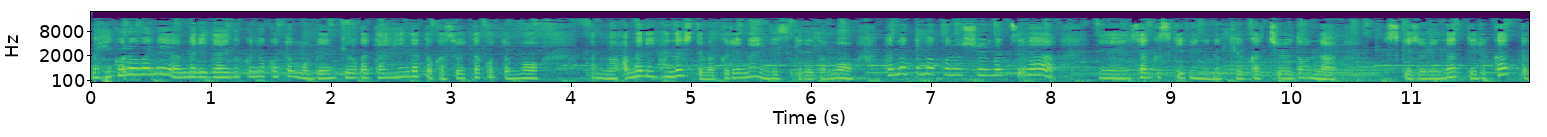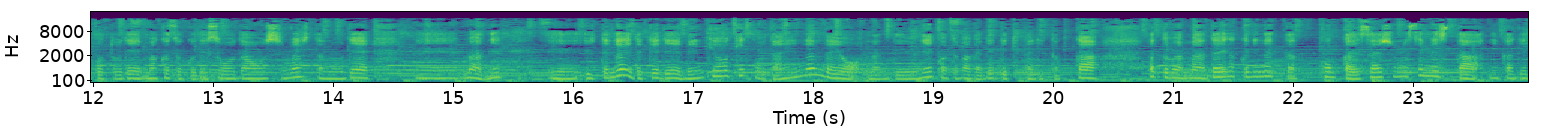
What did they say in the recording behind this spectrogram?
まあ、日頃はね、あんまり大学のことも勉強が大変だとかそういったことも、あの、あまり話してはくれないんですけれども、たまたまこの週末は、えー、サンクスギビングの休暇中どんなスケジュールになっているかってことで、まあ、家族で相談をしましたので、えー、まあね、ー、言ってないだけで勉強は結構大変なんだよ、なんていうね、言葉が出てきたりとか、あとはまあ大学になった今回最初のセメスター2ヶ月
